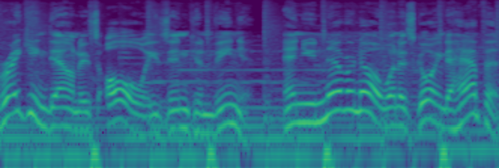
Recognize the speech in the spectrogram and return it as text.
Breaking down is always inconvenient, and you never know when it's going to happen.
